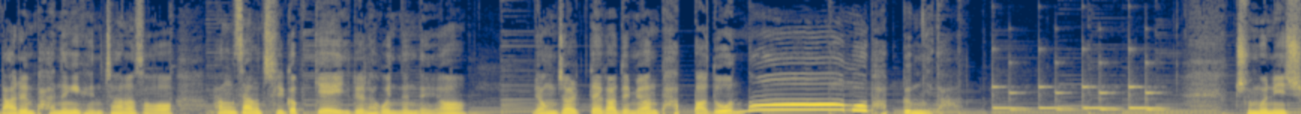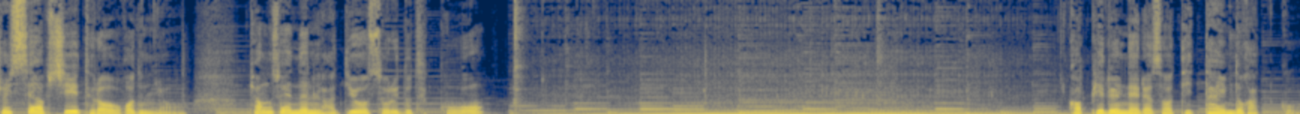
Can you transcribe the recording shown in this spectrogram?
나름 반응이 괜찮아서 항상 즐겁게 일을 하고 있는데요. 명절 때가 되면 바빠도 너무 바쁩니다. 주문이 쉴 새 없이 들어오거든요. 평소에는 라디오 소리도 듣고 커피를 내려서 티타임도 갖고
